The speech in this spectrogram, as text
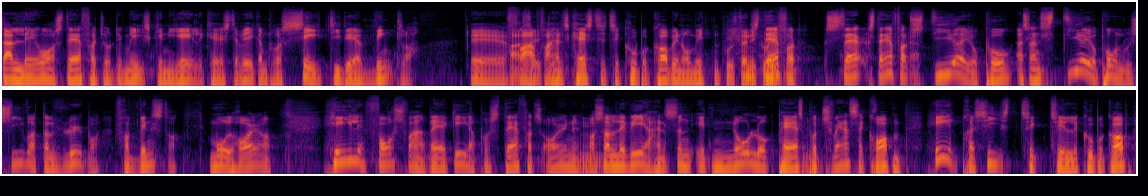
der laver Stafford jo det mest geniale kast. Jeg ved ikke, om du har set de der vinkler, øh, fra, fra hans kast til, til Cooper Cup ind over midten. Stafford, Stafford ja. stiger jo på, altså han stiger jo på en receiver, der løber fra venstre mod højre. Hele forsvaret reagerer på Staffords øjne, mm. og så leverer han sådan et no-look pass mm. på tværs af kroppen, helt præcist til, til Cooper Cup,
